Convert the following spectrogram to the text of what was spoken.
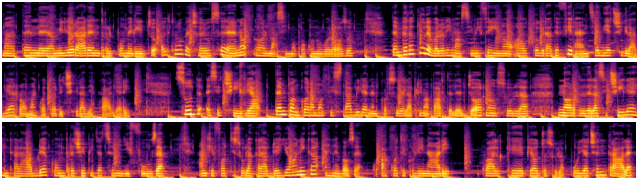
ma tende a migliorare entro il pomeriggio, altrove cielo sereno o al massimo poco nuvoloso. Temperature valori massimi fino a 8 gradi a Firenze, 10 gradi a Roma e 14 gradi a Cagliari. Sud e Sicilia, tempo ancora molto instabile nel corso della prima parte del giorno sul nord della Sicilia e in Calabria con precipitazioni diffuse, anche forti sulla Calabria ionica e nevose a quote collinari. Qualche pioggia sulla Puglia centrale,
